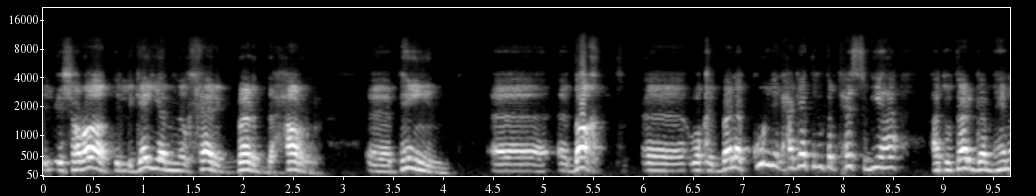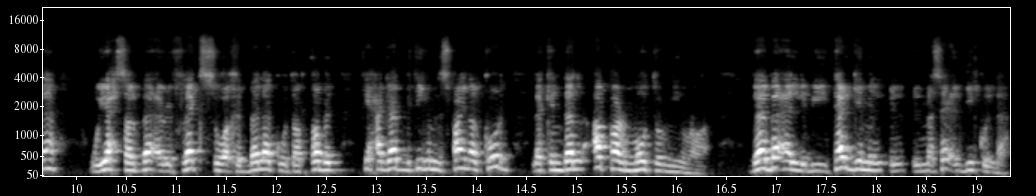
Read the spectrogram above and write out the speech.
الإشارات اللي جاية من الخارج برد حر بين ضغط آه، واخد بالك؟ كل الحاجات اللي انت بتحس بيها هتترجم هنا ويحصل بقى reflex واخد بالك؟ وترتبط. في حاجات بتيجي من ال spinal cord لكن ده ال upper motor neuron ده بقى اللي بيترجم ال- ال- المسائل دي كلها.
